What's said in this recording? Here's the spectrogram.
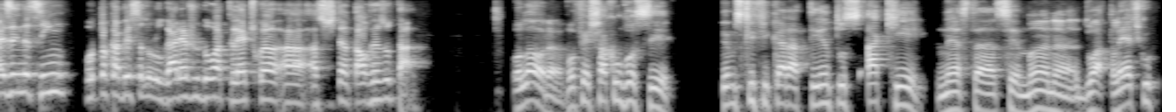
mas ainda assim botou a cabeça no lugar e ajudou o Atlético a, a sustentar o resultado. Ô Laura, vou fechar com você. Temos que ficar atentos a quê nesta semana do Atlético,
